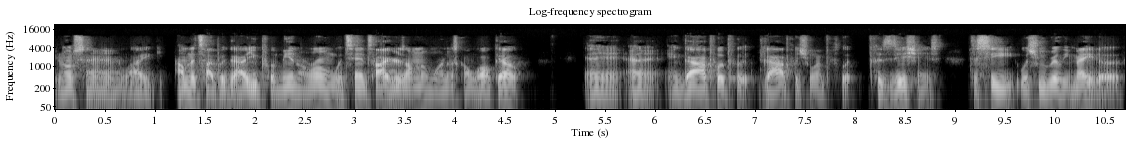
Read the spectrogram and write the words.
You know what I'm saying? Like I'm the type of guy you put me in a room with ten tigers, I'm the one that's gonna walk out. And and, and God put, put God put you in positions to see what you really made of.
